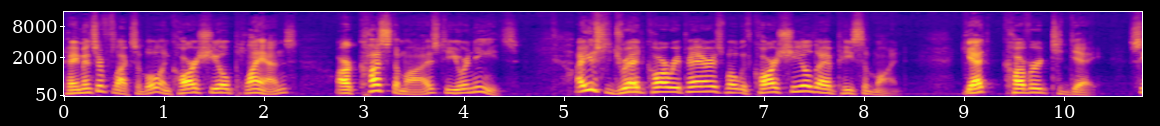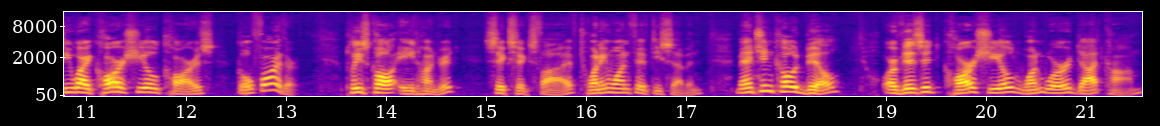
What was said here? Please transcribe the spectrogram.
Payments are flexible, and CarShield plans are customized to your needs. I used to dread car repairs, but with CarShield, I have peace of mind. Get covered today. See why CarShield cars go farther. Please call 800 665 2157, mention code BILL, or visit carshieldoneword.com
